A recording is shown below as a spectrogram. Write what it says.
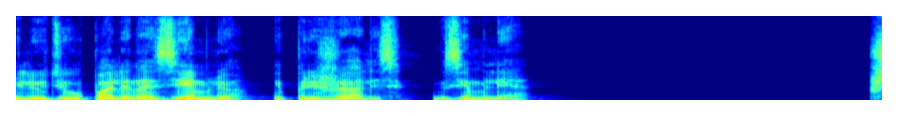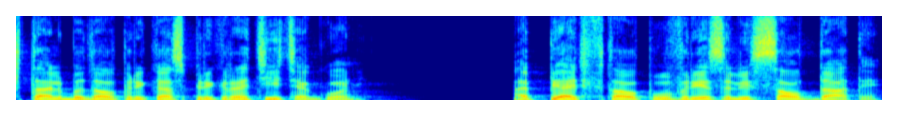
и люди упали на землю и прижались к земле. Штальбы дал приказ прекратить огонь. Опять в толпу врезались солдаты.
